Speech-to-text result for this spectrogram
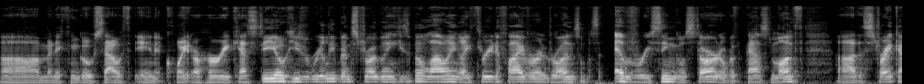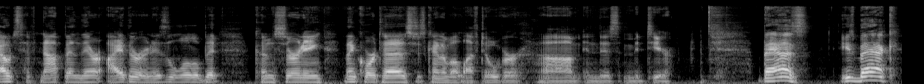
um, and it can go south in quite a hurry. Castillo, he's really been struggling. He's been allowing like three to five earned runs almost every single start over the past month. Uh, the strikeouts have not been there either. And it is a little bit concerning. And then Cortes, just kind of a leftover um, in this mid tier. Baz, he's back.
